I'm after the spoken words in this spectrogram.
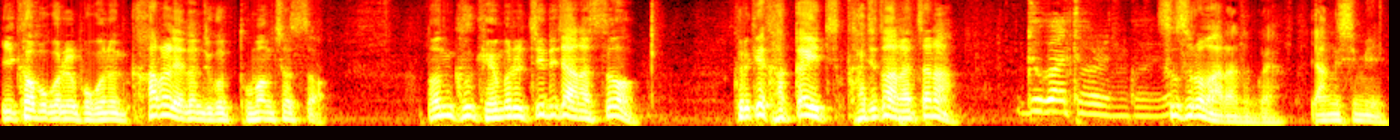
이카보고를 보고는 칼을 내던지고 도망쳤어. 넌 그 괴물을 찌르지 않았어. 그렇게 가까이 가지도 않았잖아. 누구한테 그러는 거예요? 스스로 말하는 거야. 양심이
